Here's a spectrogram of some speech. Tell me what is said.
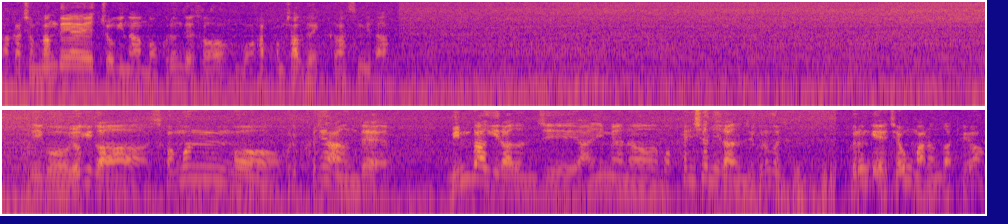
아까 전망대 쪽이나 뭐 그런 데서 뭐 하룻밤 자도 될 것 같습니다. 그리고 여기가 성은 뭐 그리 크진 않은데 민박이라든지 아니면은 뭐 펜션이라든지 그런 거 그런 게 제법 많은 것 같아요.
